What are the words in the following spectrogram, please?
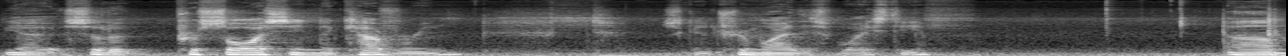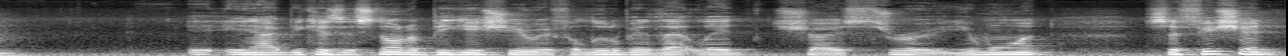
you know, sort of precise in the covering. Just going to trim away this waste here. Um, it, you know, because it's not a big issue if a little bit of that lead shows through. You want sufficient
